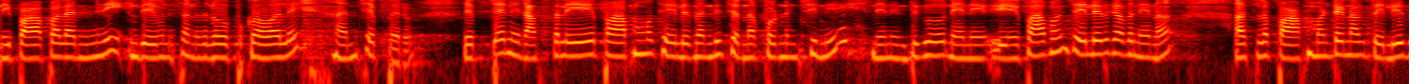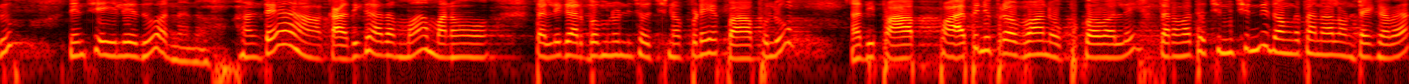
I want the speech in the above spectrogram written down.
నీ పాపాలన్నీ దేవుని సన్నిధిలో ఒప్పుకోవాలి అని చెప్పారు. చెప్తే నేను అస్సలు ఏ పాపము చేయలేదండి చిన్నప్పటి నుంచి. నేను ఎందుకు నేను ఏ పాపం చేయలేదు కదా నేను. అసలు పాపం అంటే నాకు తెలియదు నేను చేయలేదు అన్నాను. అంటే అది కాదమ్మా మనం తల్లి గర్భం నుంచి వచ్చినప్పుడే పాపులు అది పా పాపిని ప్రభా అని ఒప్పుకోవాలి. తర్వాత చిన్న చిన్ని దొంగతనాలు ఉంటాయి కదా.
